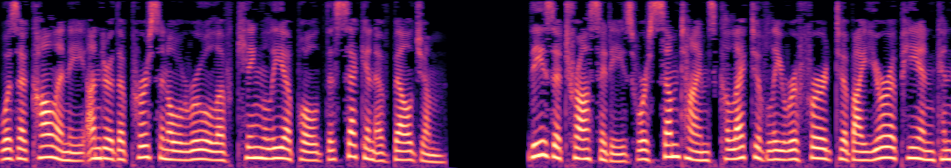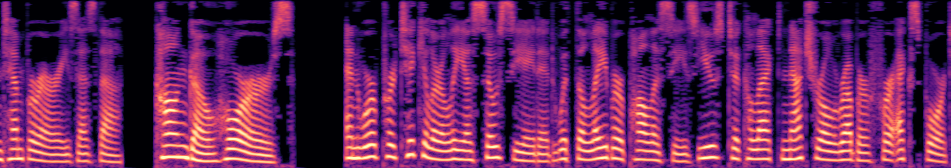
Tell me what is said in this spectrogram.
was a colony under the personal rule of King Leopold II of Belgium. These atrocities were sometimes collectively referred to by European contemporaries as the Congo Horrors and were particularly associated with the labor policies used to collect natural rubber for export.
